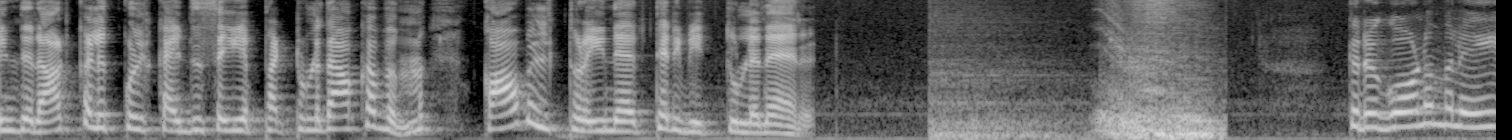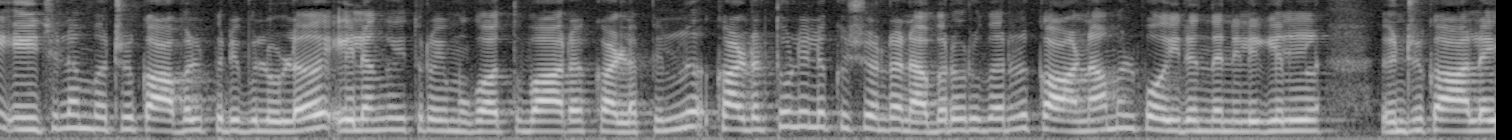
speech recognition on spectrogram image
ஐந்து நாட்களுக்குள் கைது செய்யப்பட்டுள்ளதாகவும் காவல்துறையினர் தெரிவித்துள்ளனர். திருகோணமலை ஈச்சிலம்பற்று காவல் பிரிவில் உள்ள இலங்கை துறைமுகத்துவார களப்பில் கடற்தொழிலுக்கு சென்ற நபர் ஒருவர் காணாமல் போயிருந்த நிலையில் இன்று காலை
